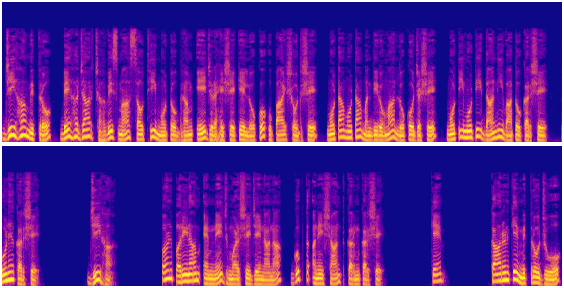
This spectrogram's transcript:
જી હા મિત્રો, બે હજાર છવ્વીસમાં સૌથી મોટો ભ્રમ એ જ રહેશે કે લોકો ઉપાય શોધશે, મોટા મોટા મંદિરોમાં લોકો જશે, મોટી મોટી દાનની વાતો કરશે, પુણ્ય કરશે. જી હા. પણ પરિણામ એમને જ મળશે જે નાના, ગુપ્ત અને શાંત કર્મ કરશે. કેમ? કારણ કે મિત્રો જુઓ,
